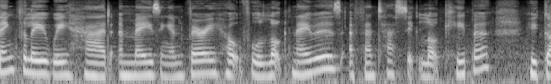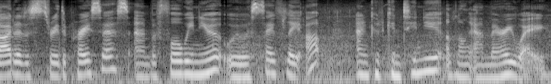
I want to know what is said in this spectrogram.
Thankfully, we had amazing and very helpful lock neighbours, a fantastic lock keeper who guided us through the process, and before we knew it, we were safely up and could continue along our merry way.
